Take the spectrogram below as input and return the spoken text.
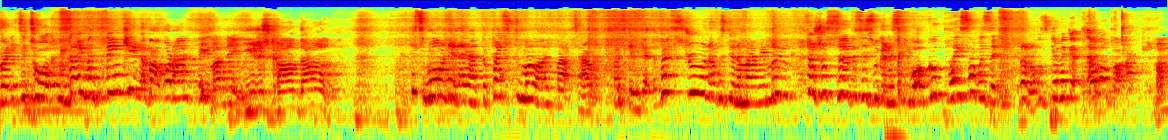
Ready to talk. He's not even thinking about what I'm feeling. Mandy, you just calm down. This morning I had the rest of my life mapped out. I was going to get the restaurant, I was going to marry Luke, social services were going to see what a good place I was in, and I was going to get Ella back. Man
